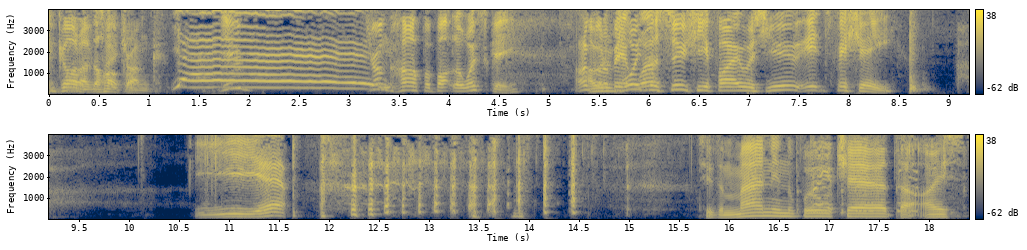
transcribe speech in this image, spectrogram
one god, from I'm the so hot drunk. Yay! Drunk half a bottle of whiskey. I've I got would to be at avoid the work. sushi if I was you. It's fishy. Yep. To the man in the wheelchair that I. s-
